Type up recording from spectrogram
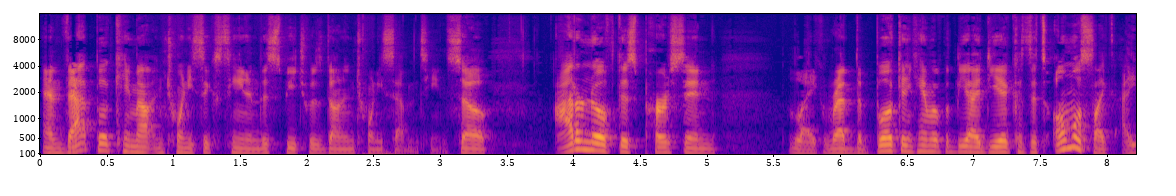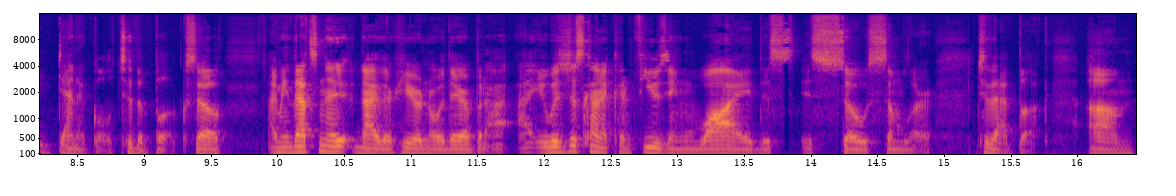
And that book came out in 2016, and this speech was done in 2017. So, I don't know if this person like read the book and came up with the idea because it's almost like identical to the book. So I mean that's n- neither here nor there, but I, I, it was just kind of confusing why this is so similar to that book. Um,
